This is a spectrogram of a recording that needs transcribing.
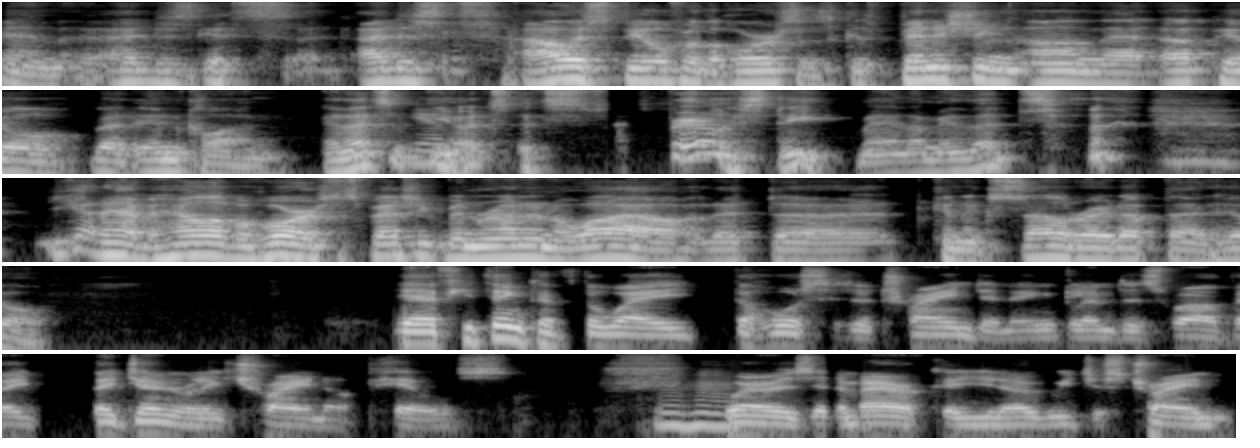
and I just gets I just I always feel for the horses because finishing on that uphill that incline and that's yep. you know it's it's fairly steep, man. I mean that's you got to have a hell of a horse, especially if you've been running a while that uh, can accelerate up that hill. Yeah, if you think of the way the horses are trained in England as well, they they generally train up hills, mm-hmm. whereas in America, you know, we just train,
